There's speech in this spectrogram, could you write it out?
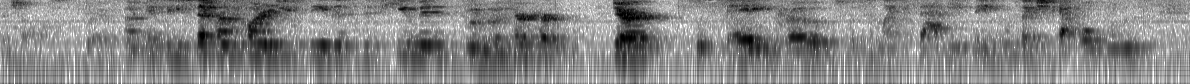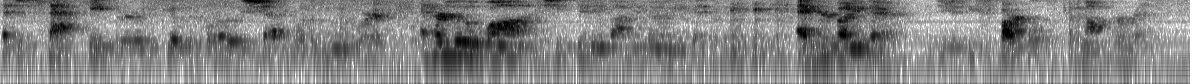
finish off sprays. Okay, so you step around the corner and you see this this human Mhm. with her her dirt stained robes with some like sappy things. It looks like she's got old wounds that just sap came through and sealed the clothes shut where the wounds were. And her little wand, she biddy bobby at your buddy there. As you just see sparkles coming off of her wrists,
